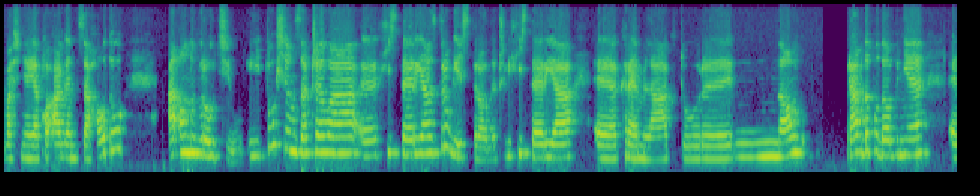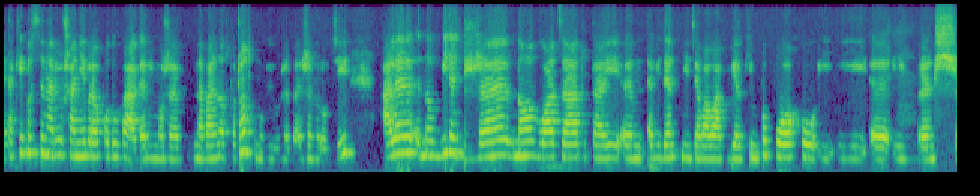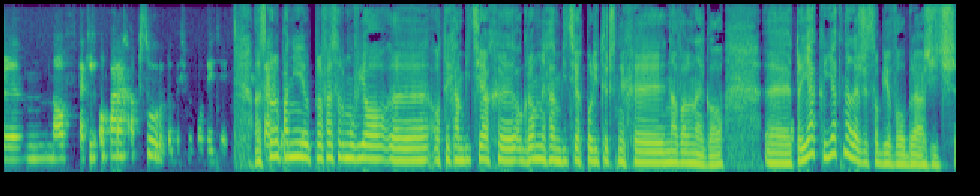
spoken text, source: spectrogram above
właśnie jako agent Zachodu, a on wrócił. I tu się zaczęła histeria z drugiej strony, czyli histeria Kremla, który no, prawdopodobnie E, takiego scenariusza nie brał pod uwagę, mimo że Nawalny od początku mówił, że, że wróci, ale no, widać, że no, władza tutaj ewidentnie działała w wielkim popłochu i, i, e, i wręcz no, w takich oparach absurdu, byśmy powiedzieli. A skoro tak, pani profesor mówi o, e, o tych ambicjach, e, ogromnych ambicjach politycznych Nawalnego, to jak, jak należy sobie wyobrazić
